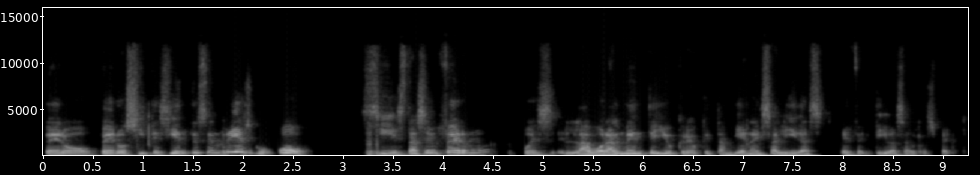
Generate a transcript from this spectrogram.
pero, pero si te sientes en riesgo o si estás enfermo, pues laboralmente yo creo que también hay salidas efectivas al respecto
